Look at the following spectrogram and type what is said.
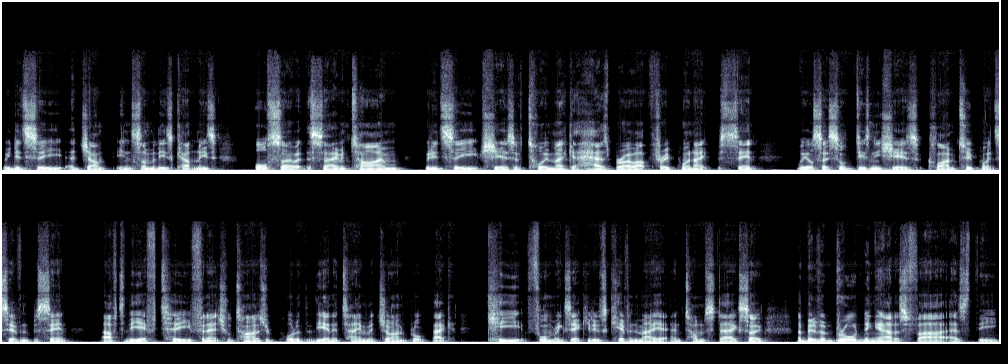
we did see a jump in some of these companies. Also, at the same time, we did see shares of toy maker Hasbro up 3.8%. We also saw Disney shares climb 2.7% after the FT Financial Times reported that the entertainment giant brought back key former executives Kevin Mayer and Tom Stagg. So a bit of a broadening out as far as the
